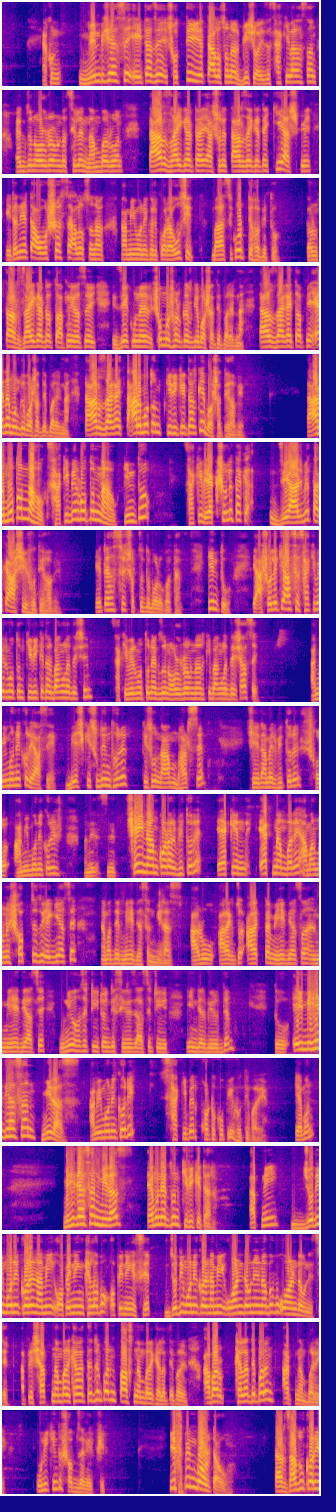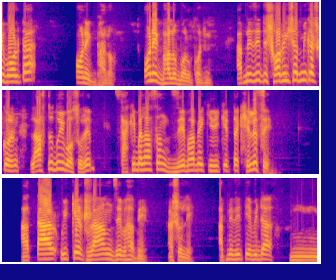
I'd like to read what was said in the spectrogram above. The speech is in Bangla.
এখন মেন বিষয় আছে এটা যে সত্যিই একটা আলোচনার বিষয় যে সাকিব আল হাসান একজন অলরাউন্ডার ছিলেন নাম্বার ওয়ান তার জায়গাটায়, আসলে তার জায়গাটায় কি আসবে, এটা নিয়ে একটা অবশ্যই হচ্ছে আলোচনা আমি মনে করি করা উচিত বা হচ্ছে করতে হবে তো। কারণ তার জায়গাটা তো আপনি হচ্ছে যে কোনো সৌম্য সরকারকে বসাতে পারেন না, তার জায়গায় তো আপনি এনামুলকে বসাতে পারেন না, তার জায়গায় তার মতন ক্রিকেটারকে বসাতে হবে। তার মতন না হোক, সাকিবের মতন না হোক, কিন্তু সাকিব একশো হলে তাকে যে আসবে তাকে আশি হতে হবে। এটা হচ্ছে সবচেয়ে বড় কথা। কিন্তু আসলে কি আছে সাকিবের মতন ক্রিকেটার বাংলাদেশে? সাকিবের মতন একজন অলরাউন্ডার কি বাংলাদেশে আছে? আমি মনে করি আছে। বেশ কিছুদিন ধরে কিছু নাম ভাসছে, সেই নামের ভিতরে আমি মনে করি মানে সেই নাম করার ভিতরে এক এক নাম্বারে আমার মনে সবচেয়ে এগিয়ে আছে আমাদের মেহেদি হাসান মিরাজ। আরও আরেকজন, আরেকটা মেহেদি হাসান, মেহেদি আছে, উনিও হচ্ছে টি টোয়েন্টি সিরিজ আছে টি ইন্ডিয়ার বিরুদ্ধে। তো এই মেহেদি হাসান মিরাজ, আমি মনে করি সাকিবের ফটোকপি হতে পারে। কেমন? মেহেদি হাসান মিরাজ এমন একজন ক্রিকেটার। আপনি যদি মনে করেন আমি ওপেনিং খেলাবো ওপেনিংয়ে সেট যদি মনে করেন আমি ওয়ান ডাউনে নামাবো ওয়ান ডাউনে সেট আপনি সাত নাম্বারে খেলাতে পারেন, পাঁচ নাম্বারে খেলাতে পারেন। আবার খেলাতে পারেন আট নাম্বারে উনি কিন্তু সব জায়গায় ফিট স্পিন বলটাও তার জাদুকরি বলটা অনেক ভালো। অনেক ভালো বল করেন। আপনি যদি সব হিসাব নিকাশ করেন লাস্ট দুই বছরে সাকিব আল হাসান যেভাবে ক্রিকেটটা খেলেছে, আর তার উইকেট রান যেভাবে আসলে আপনি যদি এবিটা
